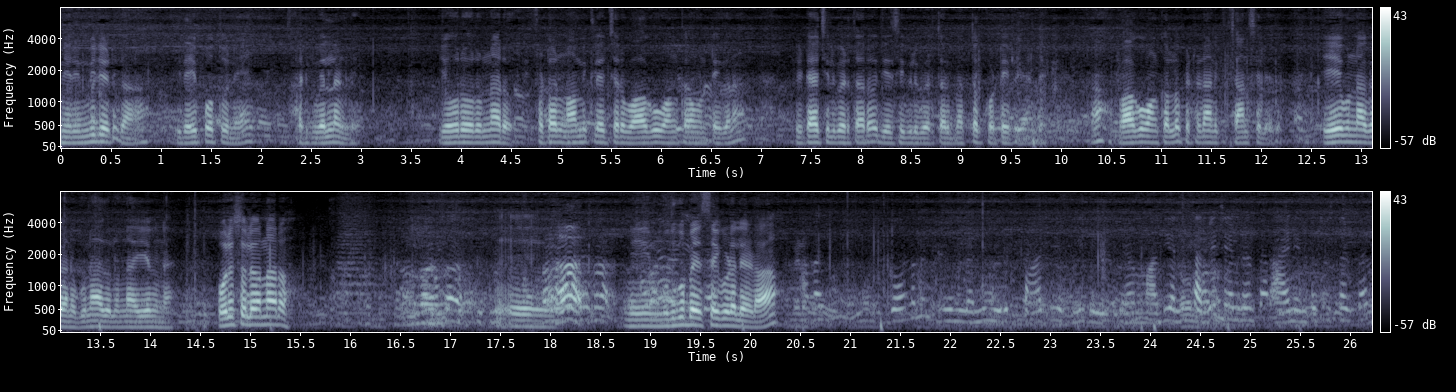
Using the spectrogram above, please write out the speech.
మీరు ఇమ్మీడియట్గా ఇది అయిపోతూనే అక్కడికి వెళ్ళండి. ఎవరెవరు ఉన్నారు? ఫోటోలు నామిక్లేచర్ వాగు వంక ఉంటే కనుక హిటాచీలు పెడతారు జేసీబీలు పెడతారు మొత్తం కొట్టేపియండి? వాగు వంకల్లో పెట్టడానికి ఛాన్సే లేదు. ఏ ఉన్నా కానీ గునాదులు ఉన్నా ఏమున్నా. పోలీసులు ఉన్నారు? మీ ముదుగు ఎస్ఐ కూడా లేడా? గవర్నమెంట్ భూములన్నీ మీరు పాత చేసి ఇది, ఆ, మాది అని సర్వే చేయాలి కదా సార్? ఆయన ఎంత చూస్తారు సార్?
